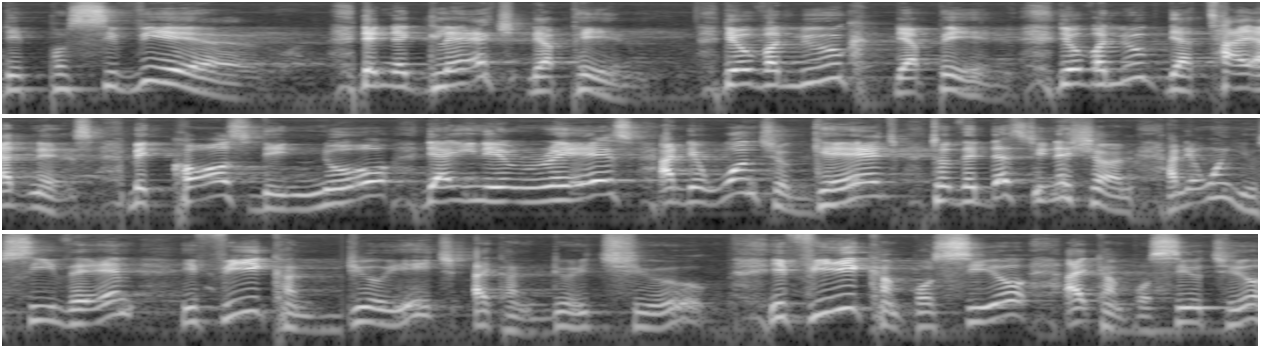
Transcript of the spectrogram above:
They persevere. They neglect their pain. They overlook their pain. They overlook their tiredness because they know they are in a race and they want to get to the destination. And then when you see them, if he can do it, I can do it too. If he can pursue, I can pursue too.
